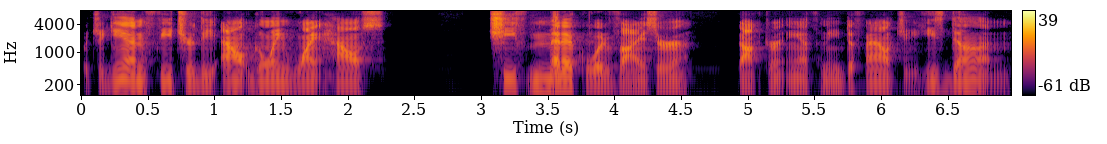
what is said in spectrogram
which again featured the outgoing White House chief medical advisor, Dr. Anthony DeFauci. He's done.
